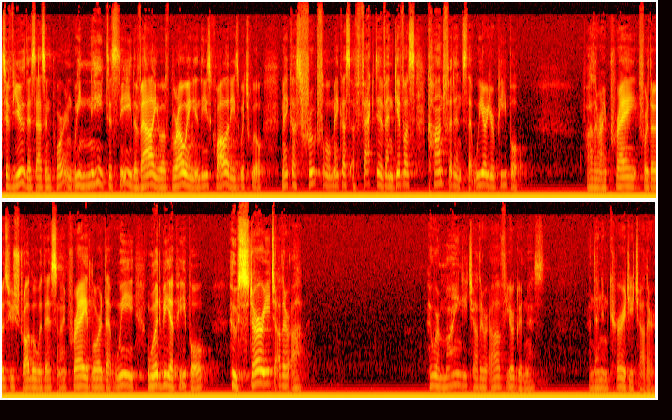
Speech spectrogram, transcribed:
to view this as important. We need to see the value of growing in these qualities, which will make us fruitful, make us effective, and give us confidence that we are your people. Father, I pray for those who struggle with this, and I pray, Lord, that we would be a people who stir each other up, who remind each other of your goodness, and then encourage each other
